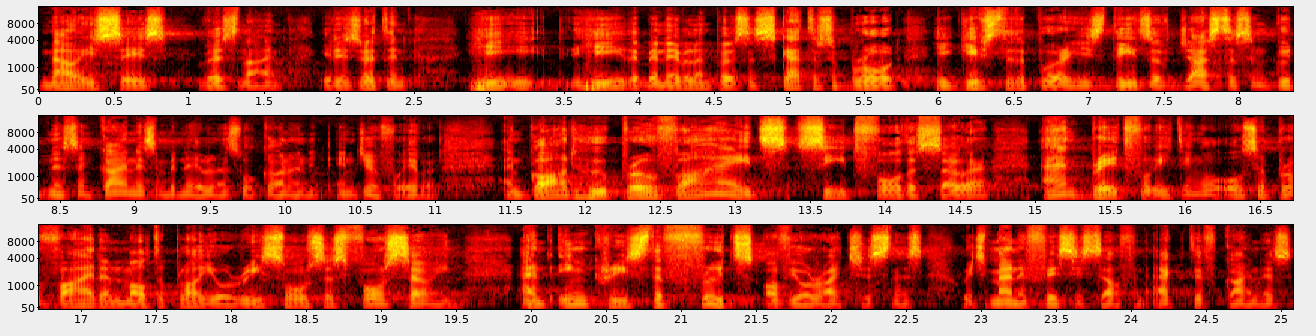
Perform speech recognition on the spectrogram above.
Now he says, verse 9, it is written, he, he, the benevolent person, scatters abroad. He gives to the poor. His deeds of justice and goodness and kindness and benevolence will go on and endure forever. And God, who provides seed for the sower and bread for eating, will also provide and multiply your resources for sowing and increase the fruits of your righteousness, which manifests itself in active kindness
